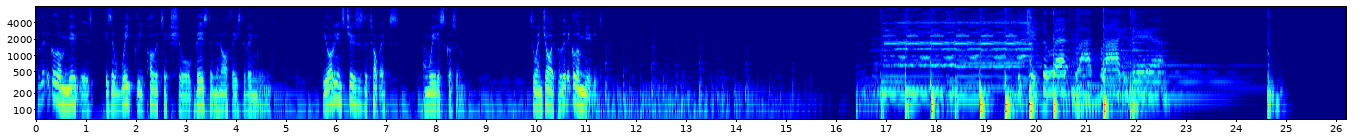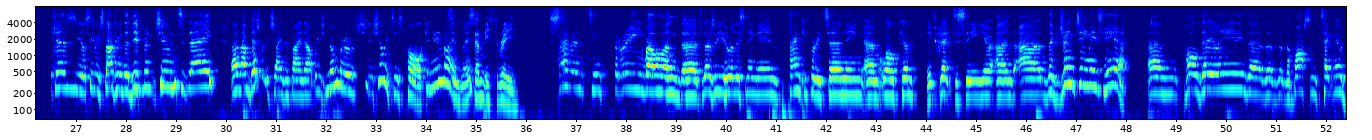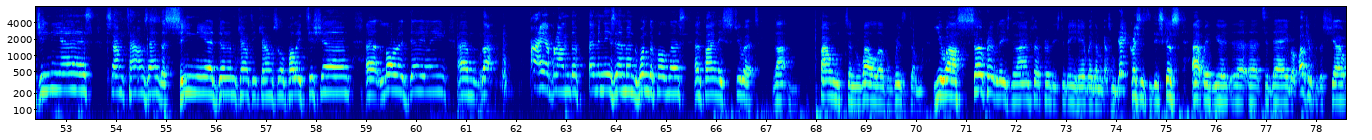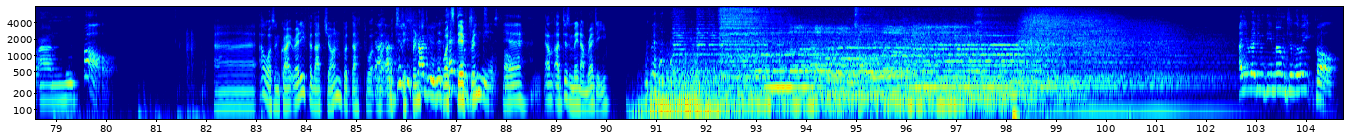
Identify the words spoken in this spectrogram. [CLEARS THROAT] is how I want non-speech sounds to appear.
Political Unmuted is a weekly politics show based in the northeast of England. The audience chooses the topics and we discuss them. So enjoy Political Unmuted. You'll see we've started with a different tune today. Um, I'm desperately trying to find out which number of sh- show it is, Paul. Can you remind me? 73. 73. Well, and uh, to those of you who are listening in, thank you for returning. Um, welcome. It's great to see you. And uh, the dream team is here. Um, Paul Daly, the, the, the, and techno genius, Sam Townsend, the senior Durham County Council politician, uh, Laura Daly, um, that firebrand of feminism and wonderfulness, and finally Stuart, that fountain well of wisdom. You are so privileged, and I'm so privileged to be here with them. We've got some great questions to discuss uh, with you uh, uh, today, but welcome to the show. And Paul. Uh, I wasn't quite ready for that, John. But that what, what what's different? What's different? genius, yeah, um, it doesn't mean I'm ready. [LAUGHS] moment of the week, Paul?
